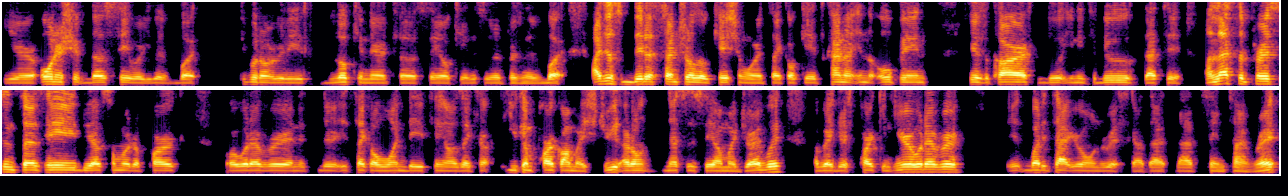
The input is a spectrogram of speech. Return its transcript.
your ownership does say where you live, but people don't really look in there to say, okay, this is the. But I just did a central location where it's like, okay, it's kind of in the open here's a car, do what you need to do. That's it. Unless the person says, hey, do you have somewhere to park or whatever? And it, it's like a one day thing. I was like, you can park on my street. I don't necessarily on my driveway. I'm like, there's parking here or whatever. It, but it's at your own risk at that, that same time, right?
